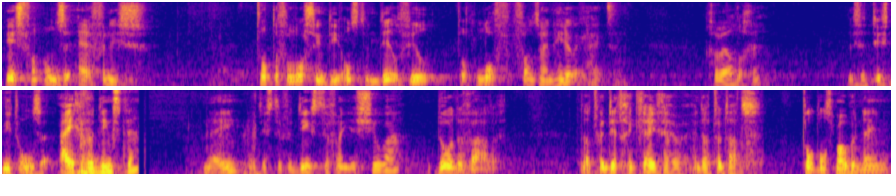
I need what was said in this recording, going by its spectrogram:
is van onze erfenis. Tot de verlossing die ons ten deel viel, tot lof van zijn heerlijkheid. Geweldig hè? Dus het is niet onze eigen verdienste. Nee, het is de verdienste van Yeshua door de Vader. Dat we dit gekregen hebben en dat we dat tot ons mogen nemen.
